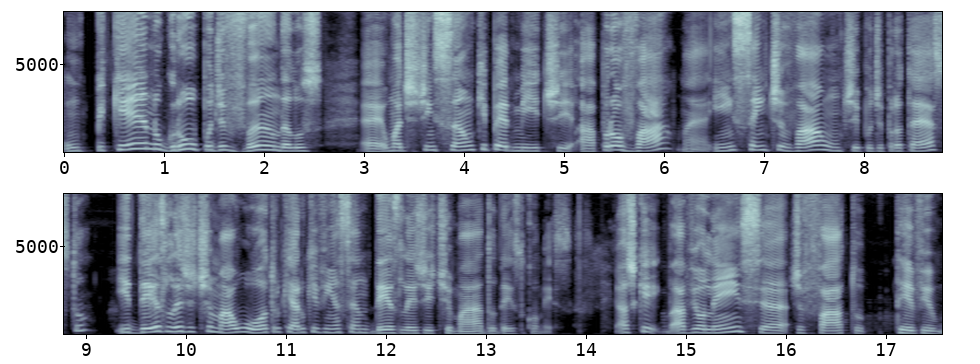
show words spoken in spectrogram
um pequeno grupo de vândalos é, uma distinção que permite aprovar né, e incentivar um tipo de protesto e deslegitimar o outro, que era o que vinha sendo deslegitimado desde o começo. Eu acho que a violência, de fato, teve um,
